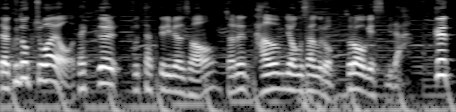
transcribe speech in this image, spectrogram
자 구독 좋아요 댓글 부탁드리면서 저는 다음 영상으로 돌아오겠습니다. 끝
